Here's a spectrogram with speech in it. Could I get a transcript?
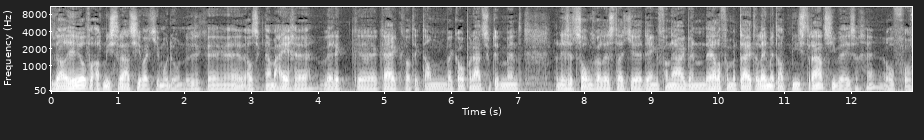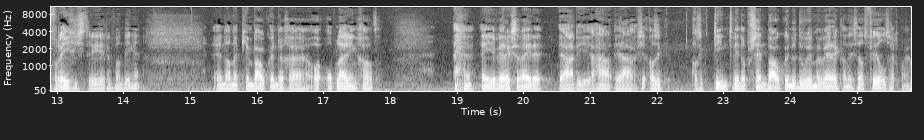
is wel heel veel administratie wat je moet doen. Dus ik, eh, als ik naar mijn eigen werk eh, kijk, wat ik dan bij coöperaties op dit moment, dan is het soms wel eens dat je denkt van nou, ik ben de helft van mijn tijd alleen met administratie bezig. Hè? Of, of registreren van dingen. En dan heb je een bouwkundige opleiding gehad. en je werkzaamheden, ja, die, ja als, ik, als ik 10, 20 procent bouwkunde doe in mijn werk, dan is dat veel, zeg maar.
